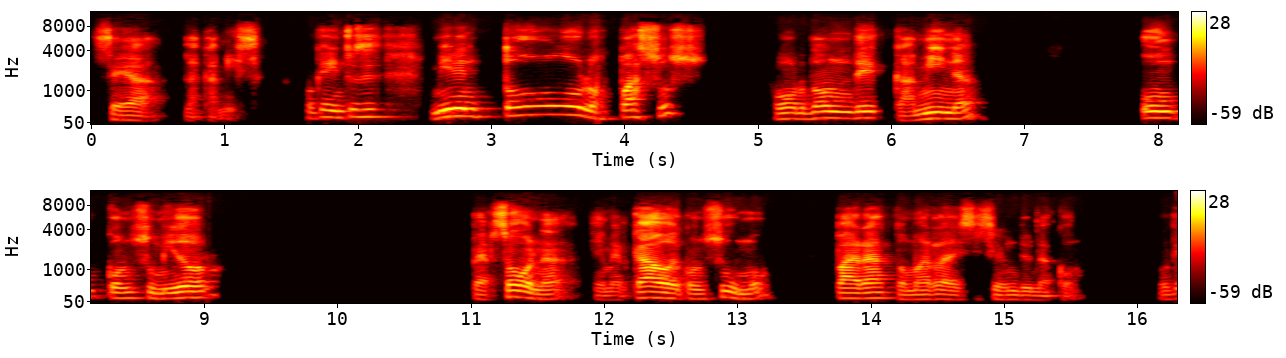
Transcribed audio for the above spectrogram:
sea la camisa. ¿Ok? Entonces, miren todos los pasos por donde camina un consumidor, persona, en mercado de consumo, para tomar la decisión de una compra. ¿Ok?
